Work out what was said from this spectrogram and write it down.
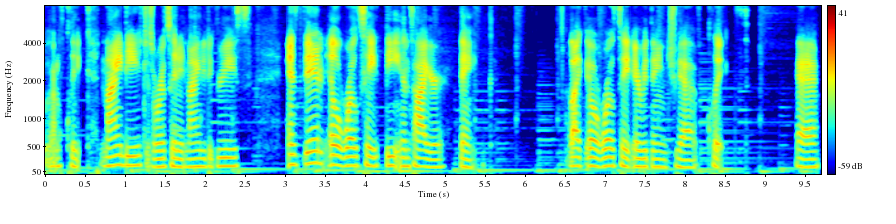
we're going to click 90, just rotate it 90 degrees and then it'll rotate the entire thing. Like it'll rotate everything that you have clicked okay?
